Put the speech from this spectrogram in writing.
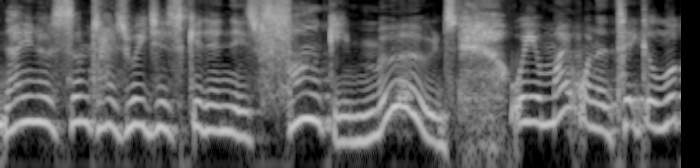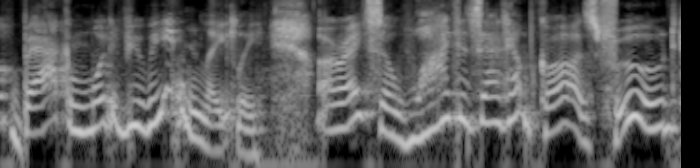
Now, you know, sometimes we just get in these funky moods. Well, you might want to take a look back and what have you eaten lately? All right, so why does that help? Because food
